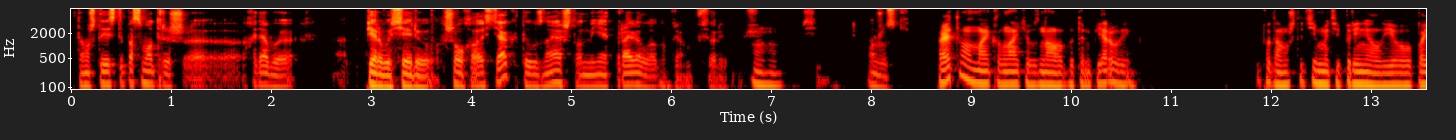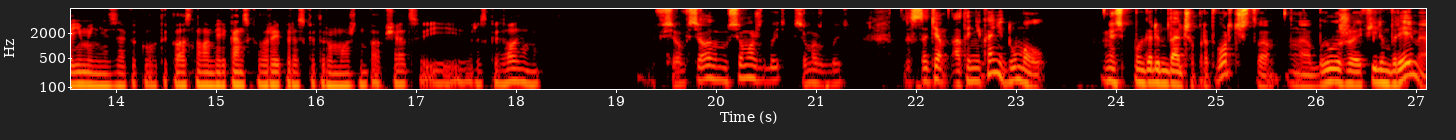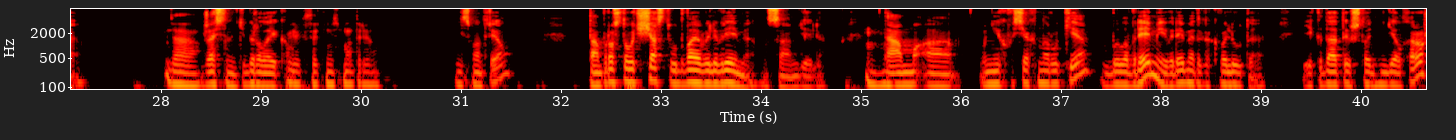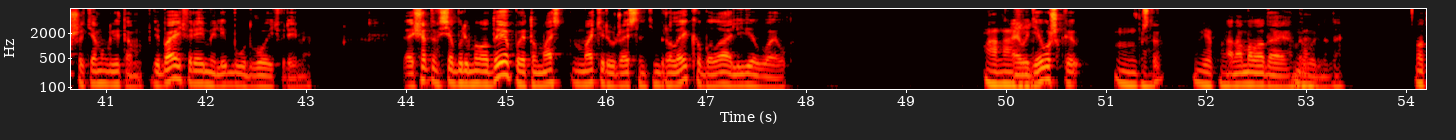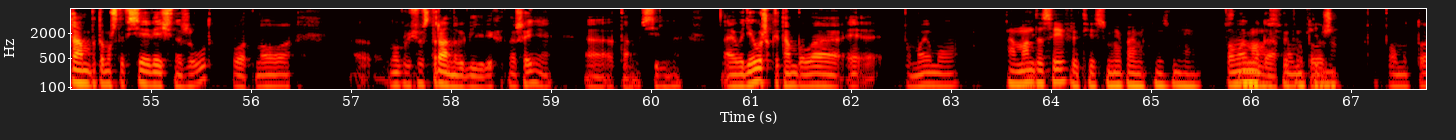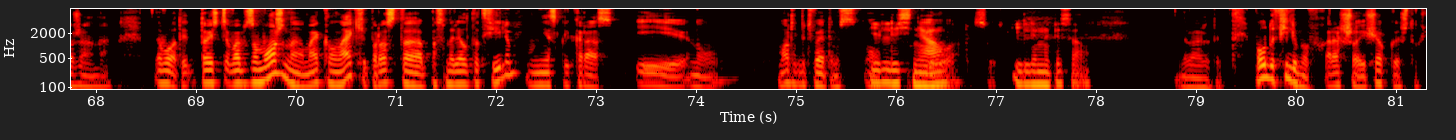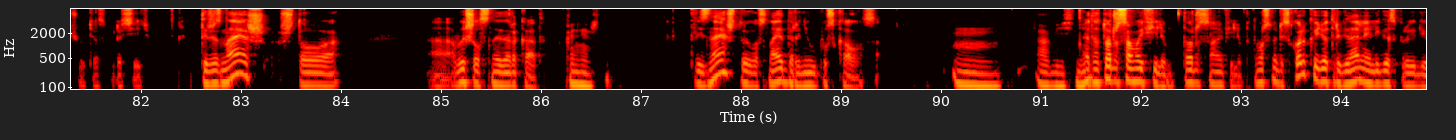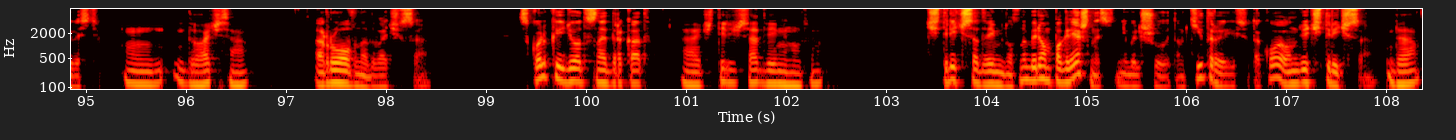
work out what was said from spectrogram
Потому что если ты посмотришь э, хотя бы э, первую серию шоу «Холостяк», ты узнаешь, что он меняет правила, ну, прям все время. Угу. сильно. Он жесткий. Поэтому Майкл Наки узнал об этом первый, потому что Тимати принял его по имени за какого-то классного американского рэпера, с которым можно пообщаться, и рассказал ему. Все, все, все может быть, все может быть. Кстати, а ты никогда не думал, ну, если мы говорим дальше про творчество, э, был же фильм «Время» Да, Джастина Тиберлейком. я, кстати, не смотрел. Не смотрел? Там просто очень часто удваивали время, на самом деле. Мгм. Там а, у них у всех на руке было время, и время это как валюта. И когда ты что-нибудь делал хорошее, тебе могли там прибавить время, либо удвоить время. А еще там все были молодые, поэтому мас- матерью Джастина Тимберлейка была Оливия Уайлд. Она А же- его девушка... Да, Что? Я понял. Она молодая Да. довольно, да. Ну там, потому что все вечно живут, вот, но... Ну, в общем, странно выглядели их отношения э, там сильно. А его девушка там была, э, по-моему, Аманда Сейфрид, если мне память не изменяет. По-моему, да, по-моему, фильме. тоже. По-моему, тоже она. Вот, и- то есть, возможно, Майкл Наки просто посмотрел этот фильм несколько раз, и, ну, может быть, в этом ну, Или снял, его суть. или написал. Дважды. По поводу фильмов, хорошо, еще кое-что хочу у тебя спросить. Ты же знаешь, что а, вышел Снайдер Кат? Конечно. Ты знаешь, что его Снайдер не выпускал на самом М, Объясни. Это тот же самый фильм, тот же самый фильм. Потому что смотри, сколько идет оригинальная Лига Справедливости? М, Два часа. Ровно два часа. Сколько идет Снайдер Кат? А, Четыре часа две минуты. 4 часа 2 минуты. Ну, берем погрешность небольшую, там титры и все такое, он идет 4 часа. Да.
